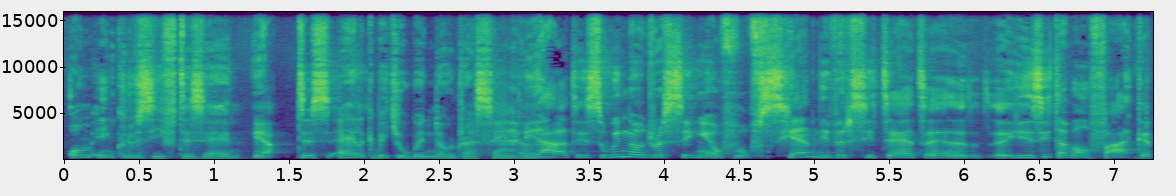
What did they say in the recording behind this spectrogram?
om inclusief te zijn. Ja. Het is eigenlijk een beetje window dressing. Dan. Ja, het is window dressing of, of schijndiversiteit. Je ziet dat wel vaker.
